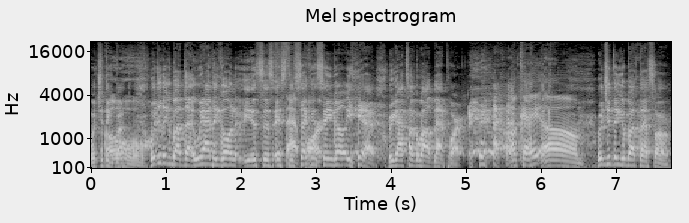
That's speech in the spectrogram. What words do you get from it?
What you think Oh. about? What you think about that? We had to go. On, it's it's, it's the second part? single. Yeah, we gotta talk about that part. Okay. Um, what do you think about that song?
